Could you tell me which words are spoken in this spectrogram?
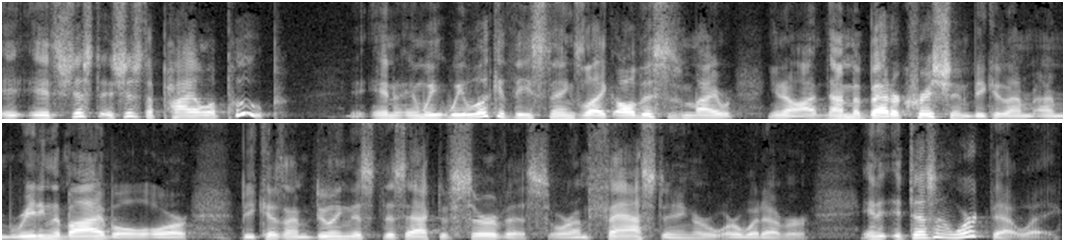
it's just, it's just a pile of poop. And, and we, we look at these things like, oh, this is my, you know, I'm, I'm a better Christian because I'm, I'm reading the Bible or because I'm doing this, this act of service or I'm fasting or, or whatever. And it, it doesn't work that way.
